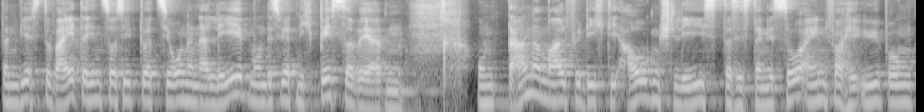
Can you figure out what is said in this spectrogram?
dann wirst du weiterhin so Situationen erleben und es wird nicht besser werden. Und dann einmal für dich die Augen schließt, das ist eine so einfache Übung.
